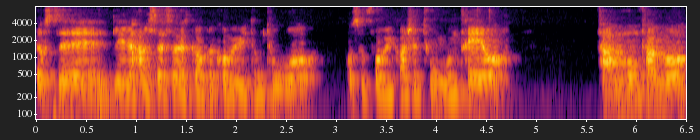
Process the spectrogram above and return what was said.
første lille helseselskapet komme ut om to år, og så får vi kanskje to om tre år. Fem om fem år,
